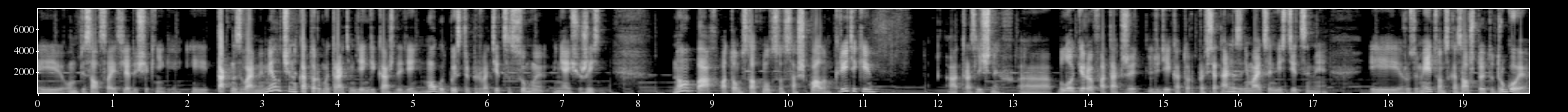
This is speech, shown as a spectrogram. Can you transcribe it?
И он писал в своей следующей книге. И так называемые мелочи, на которые мы тратим деньги каждый день, могут быстро превратиться в суммы, меняющие жизнь. Но Бах потом столкнулся со шквалом критики от различных э, блогеров, а также людей, которые профессионально занимаются инвестициями. И, разумеется, он сказал, что это другое.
